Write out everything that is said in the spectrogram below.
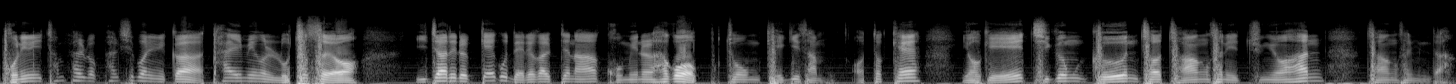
본인이 1880원이니까 타이밍을 놓쳤어요. 이 자리를 깨고 내려갈 때나 고민을 하고 좀 계기삼 어떻게 여기 지금 그은 저 저항선이 중요한 저항선입니다.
